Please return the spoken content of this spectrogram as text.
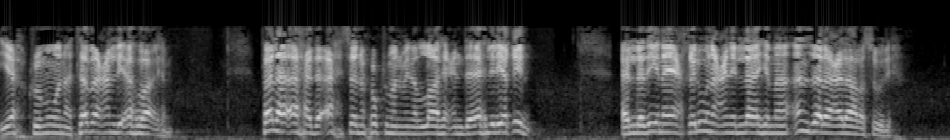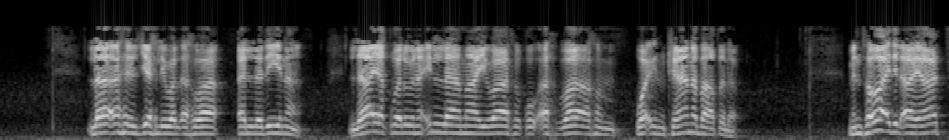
يحكمون تبعا لأهوائهم. فلا أحد أحسن حكما من الله عند أهل اليقين الذين يعقلون عن الله ما أنزل على رسوله. لا أهل الجهل والأهواء الذين لا يقبلون إلا ما يوافق أهواءهم وإن كان باطلا. من فوائد الآيات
